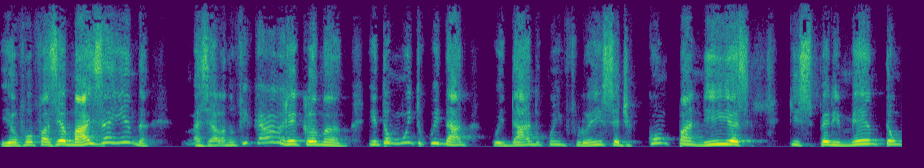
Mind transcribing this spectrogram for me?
e eu vou fazer mais ainda mas ela não ficava reclamando. Então, muito cuidado, cuidado com a influência de companhias que experimentam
